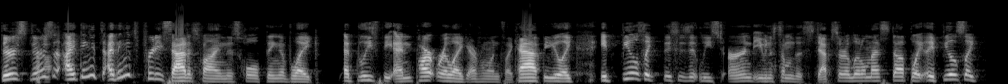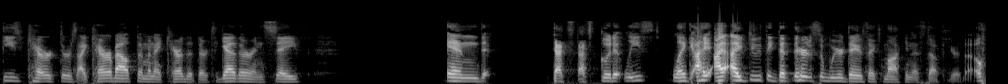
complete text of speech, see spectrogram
There's, there's, I think it's, I think it's pretty satisfying. This whole thing of like, at least the end part where like everyone's like happy. Like it feels like this is at least earned, even if some of the steps are a little messed up. Like it feels like these characters, I care about them and I care that they're together and safe. And that's that's good at least. Like I, I, I do think that there's some weird Deus Ex Machina stuff here though.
